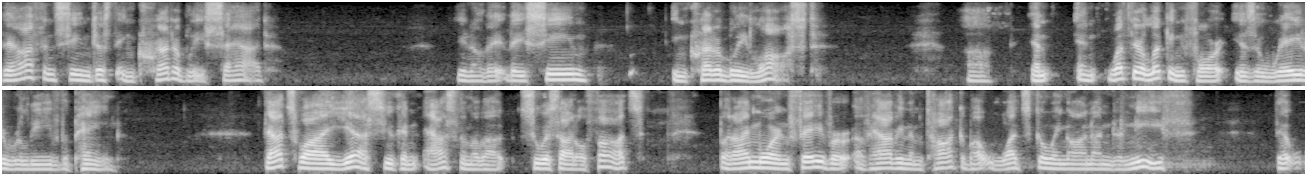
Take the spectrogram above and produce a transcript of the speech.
they often seem just incredibly sad. You know, they, they seem incredibly lost. Uh, and, and what they're looking for is a way to relieve the pain. That's why, yes, you can ask them about suicidal thoughts, but I'm more in favor of having them talk about what's going on underneath that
